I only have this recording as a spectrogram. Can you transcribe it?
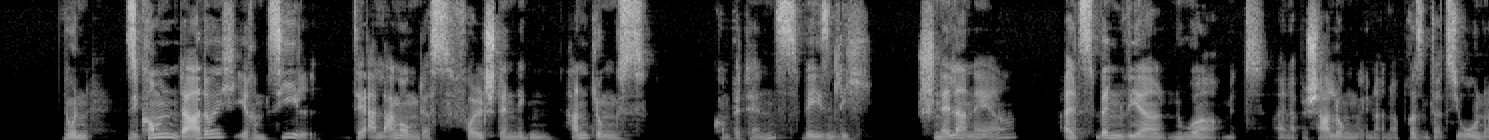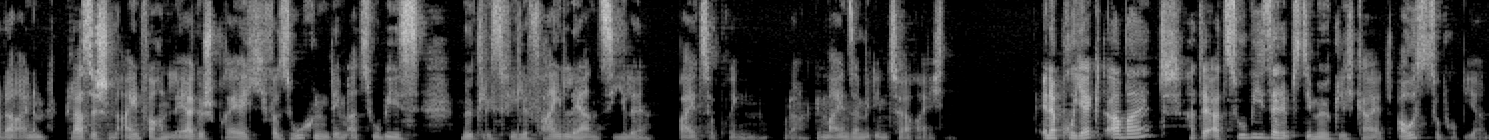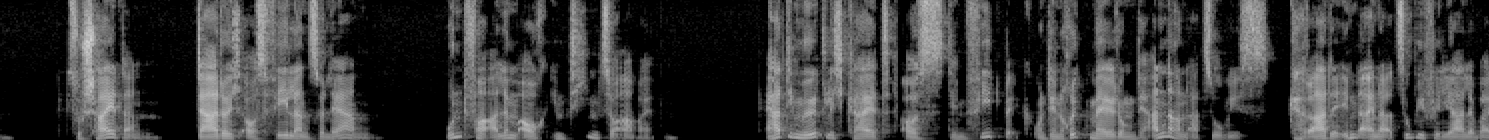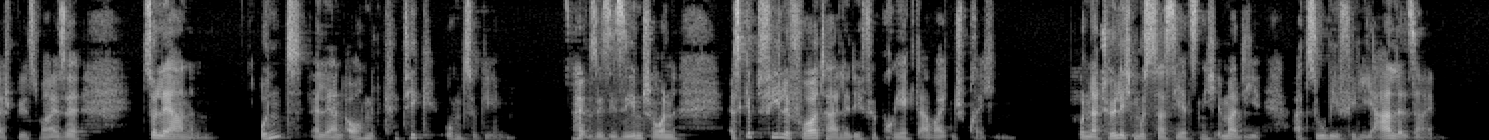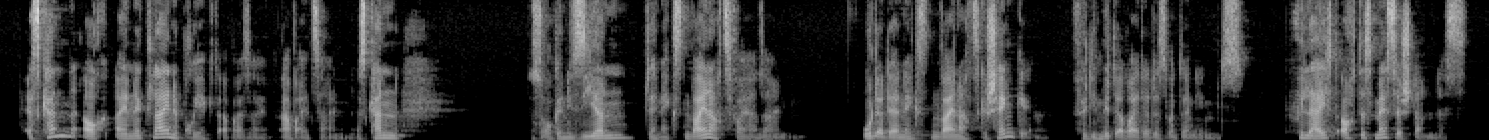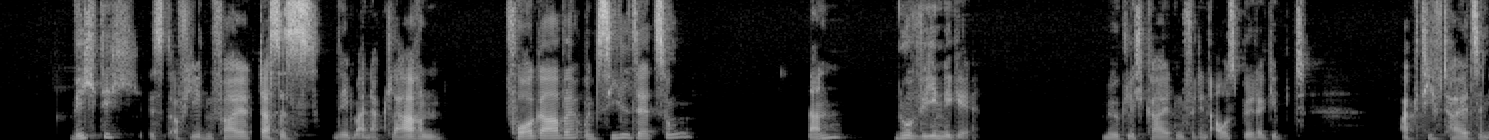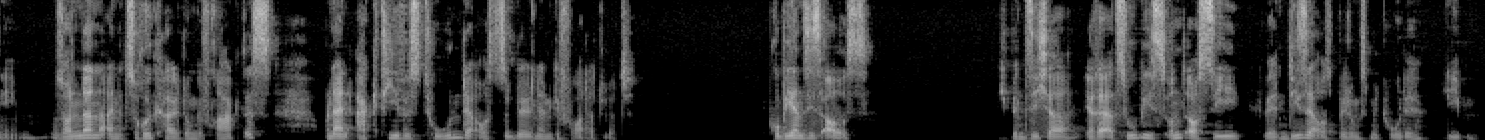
Nun, sie kommen dadurch ihrem Ziel, der Erlangung des vollständigen Handlungskompetenz wesentlich schneller näher, als wenn wir nur mit einer Beschallung in einer Präsentation oder einem klassischen einfachen Lehrgespräch versuchen, dem Azubis möglichst viele Feinlernziele beizubringen oder gemeinsam mit ihm zu erreichen. In der Projektarbeit hat der Azubi selbst die Möglichkeit auszuprobieren, zu scheitern dadurch aus Fehlern zu lernen und vor allem auch im Team zu arbeiten. Er hat die Möglichkeit, aus dem Feedback und den Rückmeldungen der anderen Azubis, gerade in einer Azubi-Filiale beispielsweise, zu lernen. Und er lernt auch mit Kritik umzugehen. Also Sie sehen schon, es gibt viele Vorteile, die für Projektarbeiten sprechen. Und natürlich muss das jetzt nicht immer die Azubi-Filiale sein. Es kann auch eine kleine Projektarbeit sein. Es kann das Organisieren der nächsten Weihnachtsfeier sein oder der nächsten Weihnachtsgeschenke für die Mitarbeiter des Unternehmens. Vielleicht auch des Messestandes. Wichtig ist auf jeden Fall, dass es neben einer klaren Vorgabe und Zielsetzung dann nur wenige Möglichkeiten für den Ausbilder gibt, aktiv teilzunehmen, sondern eine Zurückhaltung gefragt ist und ein aktives Tun der Auszubildenden gefordert wird. Probieren Sie es aus. Ich bin sicher, Ihre Azubis und auch Sie werden diese Ausbildungsmethode lieben.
